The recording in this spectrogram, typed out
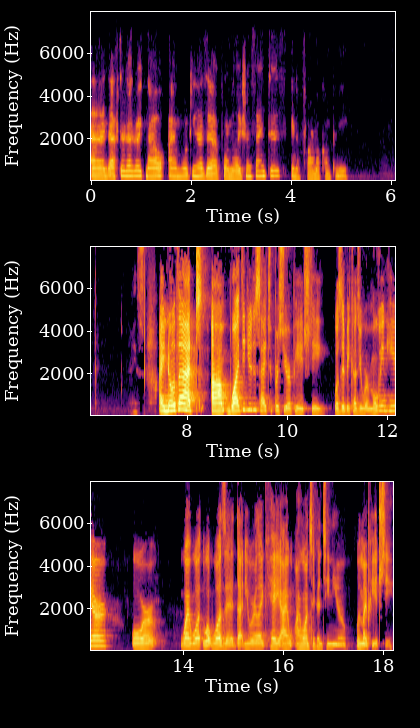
And after that, right now, I'm working as a formulation scientist in a pharma company. Nice. I know that. Um, why did you decide to pursue your PhD? Was it because you were moving here, or why? What What was it that you were like, hey, I I want to continue with my PhD?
